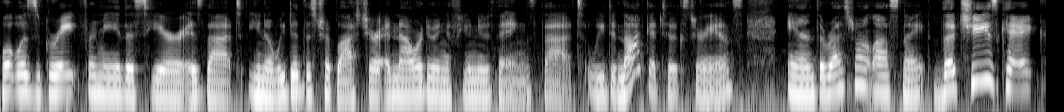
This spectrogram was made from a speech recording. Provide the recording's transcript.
what was great for me this year is that, you know, we did this trip last year and now we're doing a few new things that we did not get to experience. And the restaurant last night, the cheesecake.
